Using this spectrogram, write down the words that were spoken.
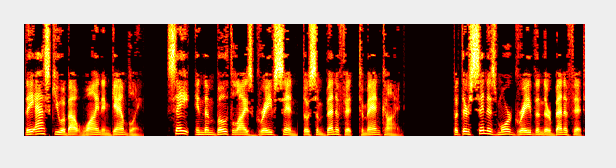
They ask you about wine and gambling. Say, in them both lies grave sin, though some benefit, to mankind. But their sin is more grave than their benefit.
